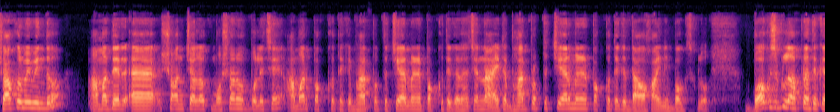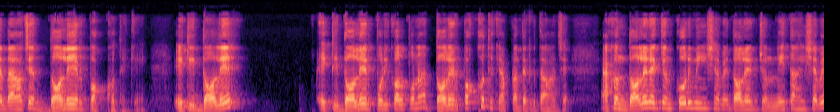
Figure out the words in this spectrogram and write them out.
সহকর্মীবৃন্দ আমাদের সঞ্চালক মোশাররফ বলেছে, আমার পক্ষ থেকে ভারপ্রাপ্ত চেয়ারম্যানের পক্ষ থেকে দেওয়া হচ্ছে না, এটা ভারপ্রাপ্ত চেয়ারম্যানের পক্ষ থেকে দেওয়া হয়নি বক্সগুলো। বক্সগুলো আপনাদেরকে দেওয়া হচ্ছে দলের পক্ষ থেকে। এটি দলের, একটি দলের পরিকল্পনা, দলের পক্ষ থেকে আপনাদেরকে দেওয়া হচ্ছে এখন দলের একজন কর্মী হিসাবে, দলের একজন নেতা হিসাবে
